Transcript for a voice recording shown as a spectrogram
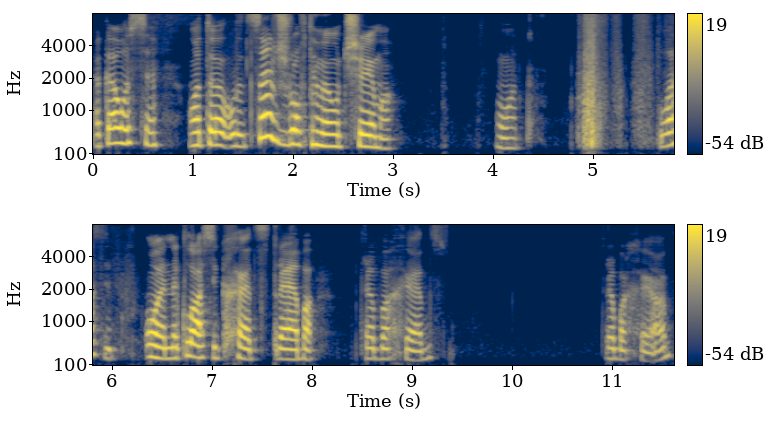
якогось от е, лице з жовтими очима. От. Класик. Ой, не класик хедс треба. Треба хедс. Треба хедс.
